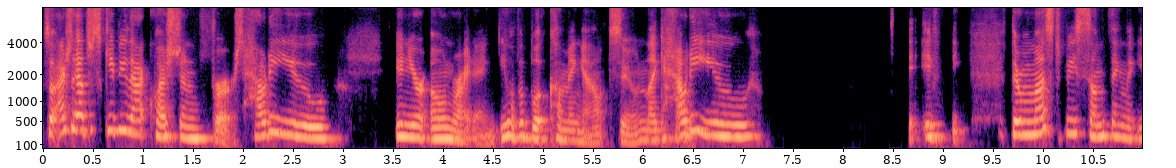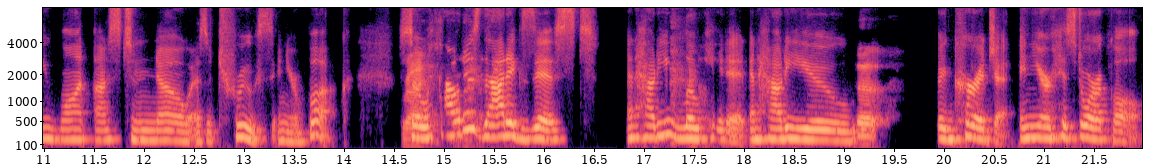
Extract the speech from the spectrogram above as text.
so actually I'll just give you that question first. How do you in your own writing you have a book coming out soon like how do you if there must be something that you want us to know as a truth in your book. Right. so how does that exist? And how do you locate it? And how do you the, encourage it in your historical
